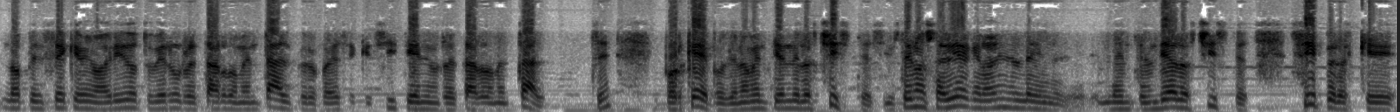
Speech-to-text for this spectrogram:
no pensé que mi marido tuviera un retardo mental, pero parece que sí tiene un retardo mental. ¿Por qué? Porque no me entiende los chistes. Y usted no sabía que no le, le, entendía los chistes. Sí, pero es que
